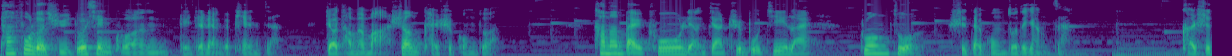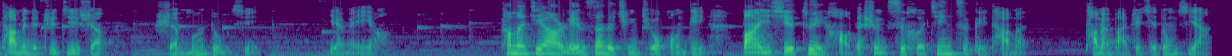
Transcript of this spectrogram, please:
他付了许多现款给这两个骗子，叫他们马上开始工作。他们摆出两架织布机来，装作。是在工作的样子，可是他们的织机上什么东西也没有。他们接二连三的请求皇帝发一些最好的生丝和金子给他们，他们把这些东西啊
